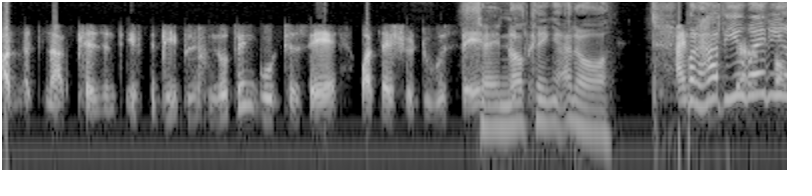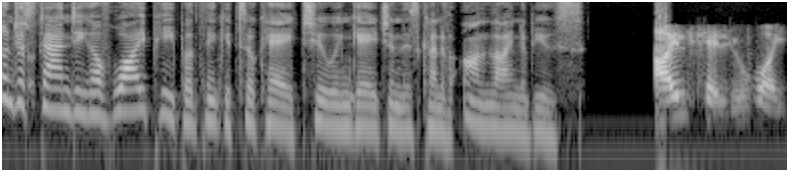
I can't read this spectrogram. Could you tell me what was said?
or that's not pleasant. If the people have nothing good to say, what they should do is say, Say nothing at all. And But have you any understanding of why people think it's okay to engage in this kind of online abuse? I'll tell you why.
